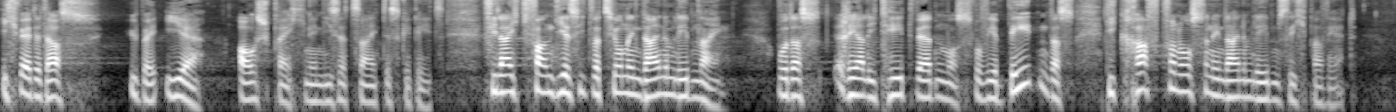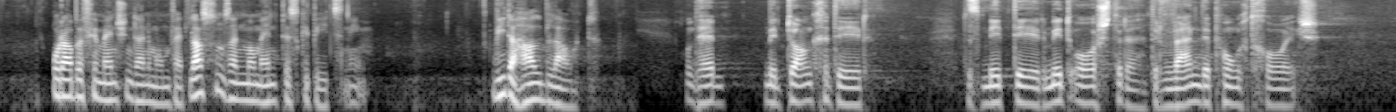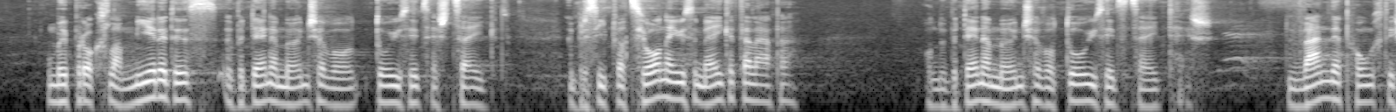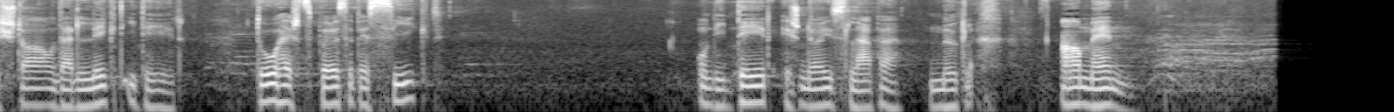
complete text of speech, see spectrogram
Ich werde das über ihr aussprechen in dieser Zeit des Gebets. Vielleicht fallen dir Situationen in deinem Leben ein, wo das Realität werden muss, wo wir beten, dass die Kraft von Ostern in deinem Leben sichtbar wird. Oder aber für Menschen in deinem Umfeld. Lass uns einen Moment des Gebets nehmen wieder halblaut. Und Herr, wir danken dir, dass mit dir, mit Ostern, der Wendepunkt gekommen ist. Und wir proklamieren das über diese Menschen, die du uns jetzt hast gezeigt Über Situationen in unserem eigenen Leben und über diese Menschen, die du uns jetzt gezeigt hast. Der Wendepunkt ist da und er liegt in dir. Du hast das Böse besiegt und in dir ist neues Leben möglich. Amen.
